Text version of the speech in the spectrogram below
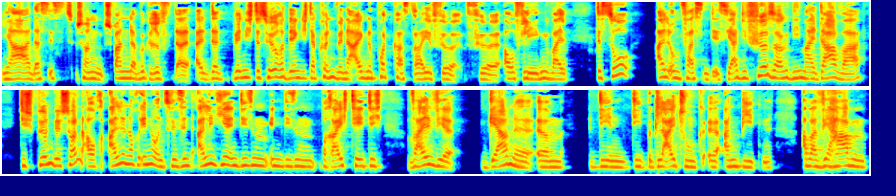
Ja, das ist schon ein spannender Begriff. Da, da, wenn ich das höre, denke ich, da können wir eine eigene Podcast-Reihe für, für auflegen, weil das so allumfassend ist. Ja, die Fürsorge, die mal da war, die spüren wir schon auch alle noch in uns. Wir sind alle hier in diesem, in diesem Bereich tätig, weil wir gerne ähm, den, die Begleitung äh, anbieten. Aber wir haben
